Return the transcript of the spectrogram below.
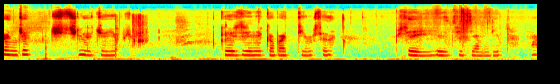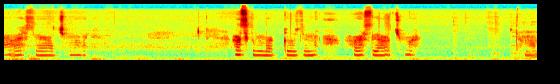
bence gizlice yapayım. Gözünü kapatayım sana. Şey yazacağım diyeyim. Asla açma. Aşkım bak gözünü asla açma. Tamam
